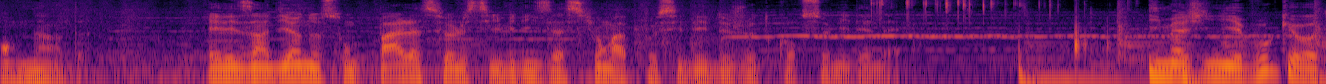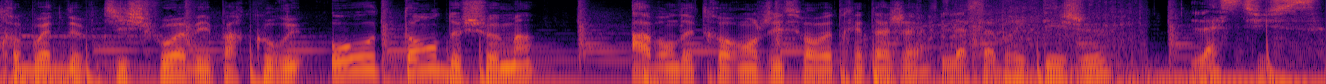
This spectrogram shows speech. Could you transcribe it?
en Inde. Et les Indiens ne sont pas la seule civilisation à posséder des jeux de course millénaires. Imaginiez-vous que votre boîte de petits chevaux avait parcouru autant de chemins avant d'être rangé sur votre étagère? La fabrique des jeux, l'astuce.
